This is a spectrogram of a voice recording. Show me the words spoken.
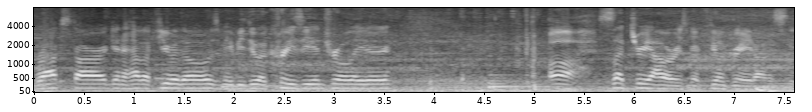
Rockstar gonna have a few of those maybe do a crazy intro later. Oh, slept three hours, but feel great, honestly.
